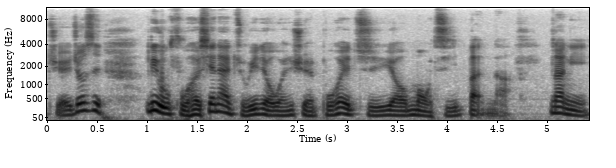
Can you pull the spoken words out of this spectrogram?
觉。就是，例如符合现代主义的文学，不会只有某几本啊，那你。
